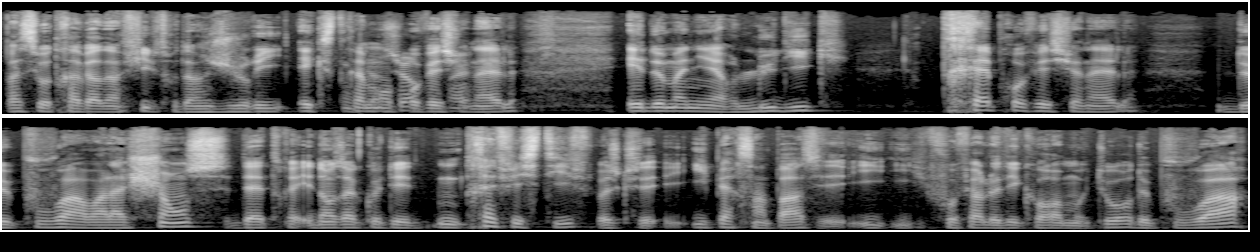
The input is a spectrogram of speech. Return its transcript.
passer au travers d'un filtre d'un jury extrêmement professionnel et de manière ludique, très professionnelle, de pouvoir avoir la chance d'être, et dans un côté très festif, parce que c'est hyper sympa, il, faut faire le décorum autour, de pouvoir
